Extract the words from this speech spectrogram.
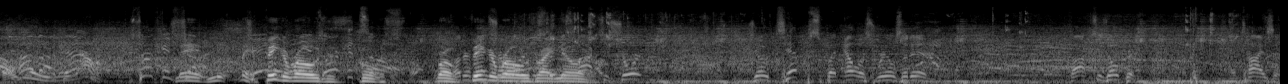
Oh, how about that? Circus Man, shot. man, man, finger Will rolls is going. Bro, Thunder finger makes rolls right now. Short. Joe tips, but Ellis reels it in. Fox is open and ties it.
